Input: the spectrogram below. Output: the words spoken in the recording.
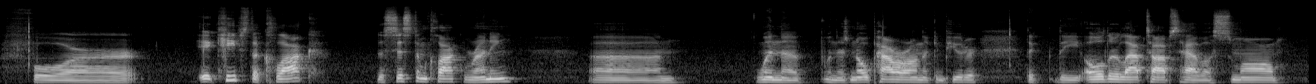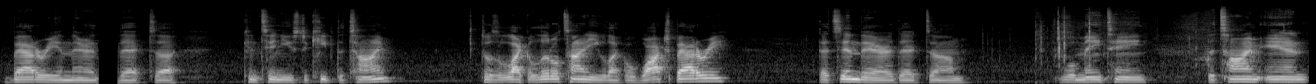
for it keeps the clock the system clock running. Um, when the when there's no power on the computer. The the older laptops have a small battery in there that uh, continues to keep the time. So it's like a little tiny like a watch battery that's in there that um, will maintain the time and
